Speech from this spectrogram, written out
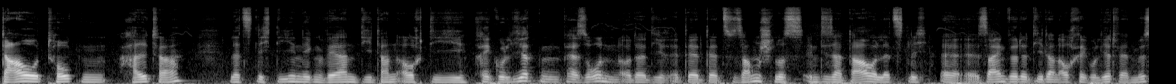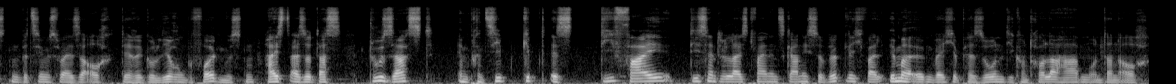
DAO-Token-Halter letztlich diejenigen wären, die dann auch die regulierten Personen oder die, der, der Zusammenschluss in dieser DAO letztlich äh, sein würde, die dann auch reguliert werden müssten, beziehungsweise auch der Regulierung befolgen müssten. Heißt also, dass du sagst, im Prinzip gibt es DeFi, Decentralized Finance, gar nicht so wirklich, weil immer irgendwelche Personen die Kontrolle haben und dann auch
